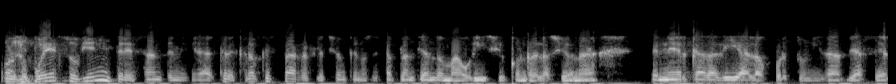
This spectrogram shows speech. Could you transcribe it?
Por supuesto, bien interesante. Mira, creo que esta reflexión que nos está planteando Mauricio con relación a tener cada día la oportunidad de hacer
